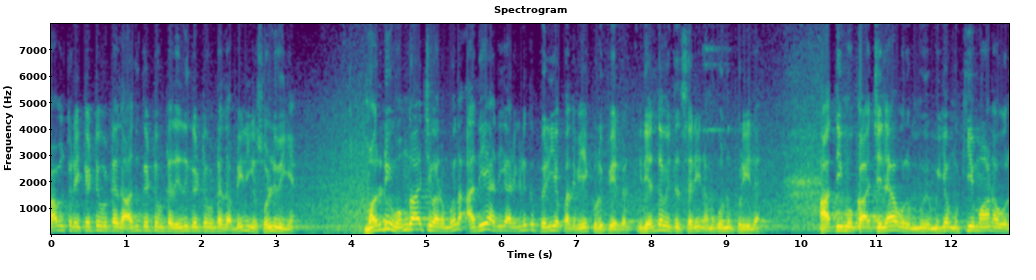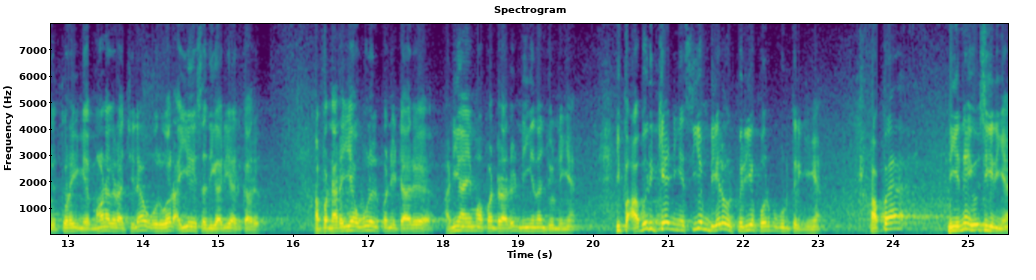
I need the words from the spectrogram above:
காவல்துறை கெட்டு விட்டது அது கெட்டு விட்டது இது கெட்டு விட்டது அப்படின்னு நீங்கள் சொல்லுவீங்க. மறுபடியும் உங்கள் ஆட்சி வரும்போது அதே அதிகாரிகளுக்கு பெரிய பதவியை கொடுப்பீர்கள். இது எந்த விதத்தில் சரி? நமக்கு ஒன்றும் புரியல. அதிமுக ஆட்சியில் ஒரு மு மிக முக்கியமான ஒரு துறை இங்கே மாநகராட்சியில் ஒருவர் ஐஏஎஸ் அதிகாரியாக இருக்கார். அப்போ நிறைய ஊழல் பண்ணிட்டாரு அநியாயமாக பண்ணுறாரு நீங்கள் தான் சொன்னீங்க. இப்போ அவருக்கே நீங்கள் சிஎம்டியில் ஒரு பெரிய பொறுப்பு கொடுத்துருக்கீங்க. அப்போ நீங்கள் என்ன யோசிக்கிறீங்க?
